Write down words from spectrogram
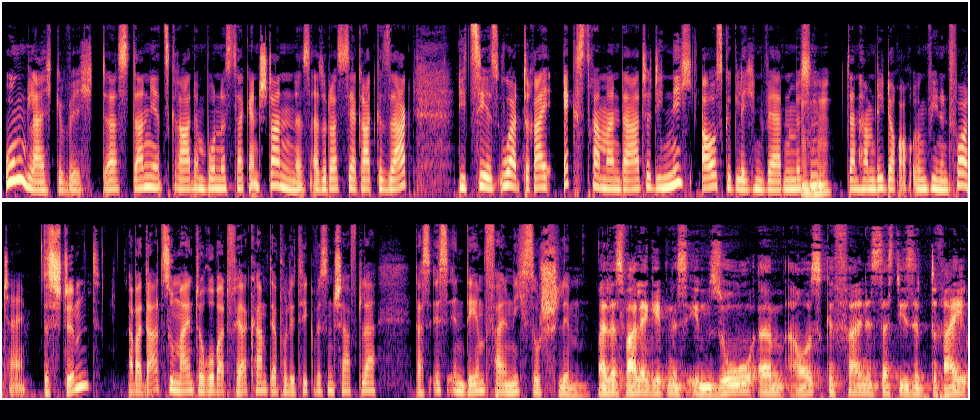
Ungleichgewicht, das dann jetzt gerade im Bundestag entstanden ist. Also du hast ja gerade gesagt, die CSU hat drei Extramandate, die nicht ausgeglichen werden müssen. Mhm. Dann haben die doch auch irgendwie einen Vorteil. Das stimmt. Aber dazu meinte Robert Verkamp, der Politikwissenschaftler, das ist in dem Fall nicht so schlimm. Weil das Wahlergebnis eben so ähm, ausgefallen ist, dass diese drei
